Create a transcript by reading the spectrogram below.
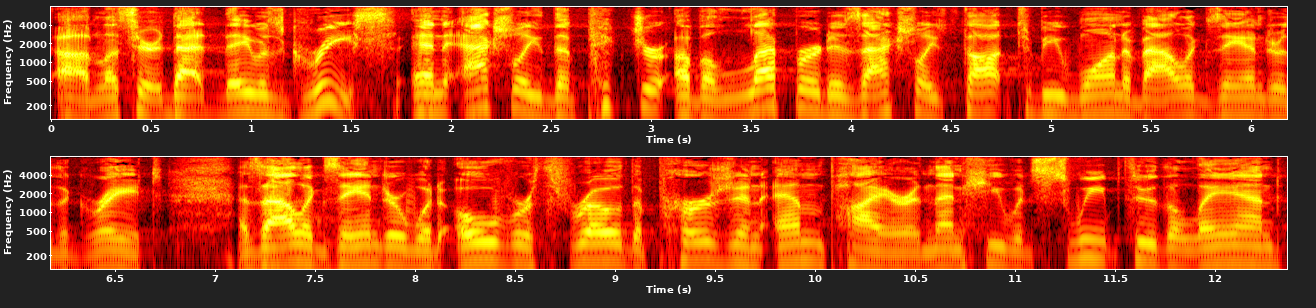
uh, let's hear that they was Greece. And actually, the picture of a leopard is actually thought to be one of Alexander the Great, as Alexander would overthrow the Persian Empire and then he would sweep through the land,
